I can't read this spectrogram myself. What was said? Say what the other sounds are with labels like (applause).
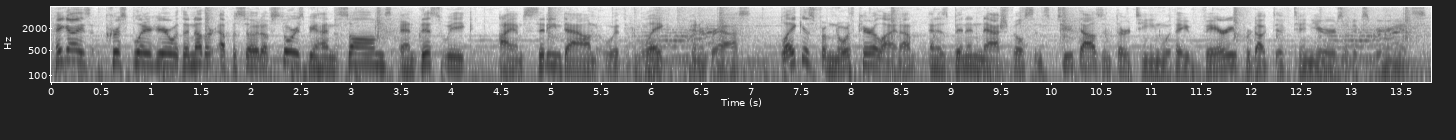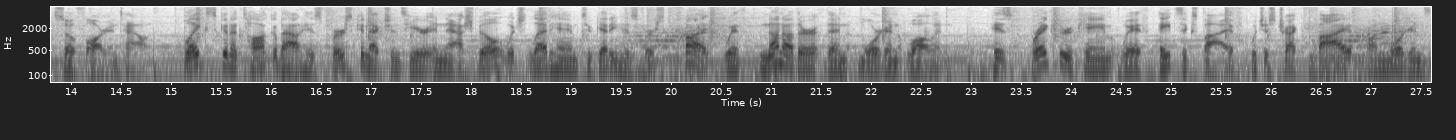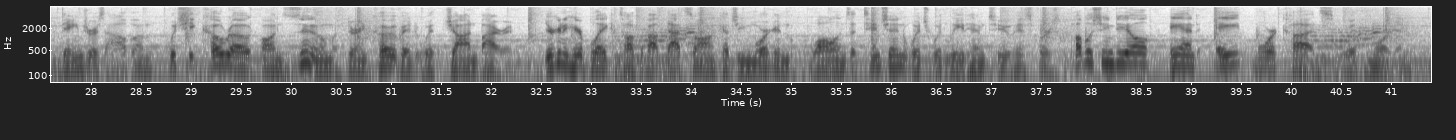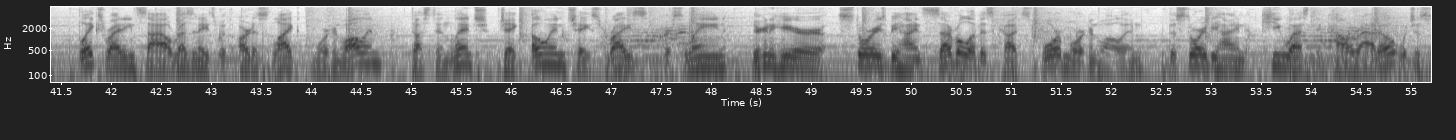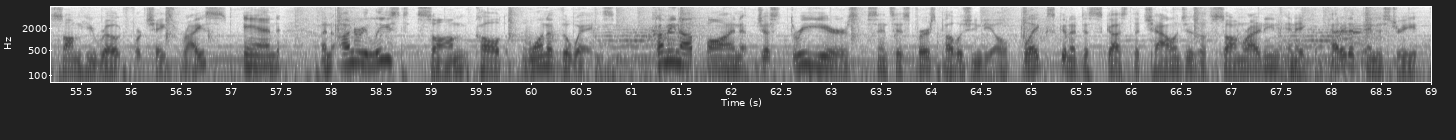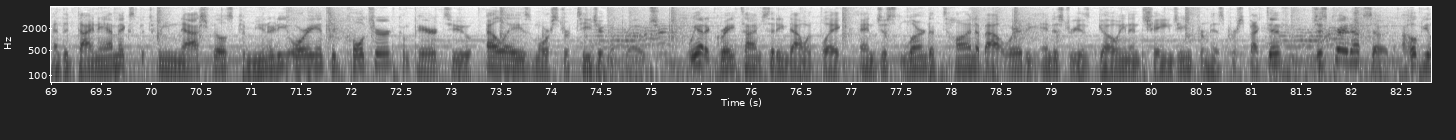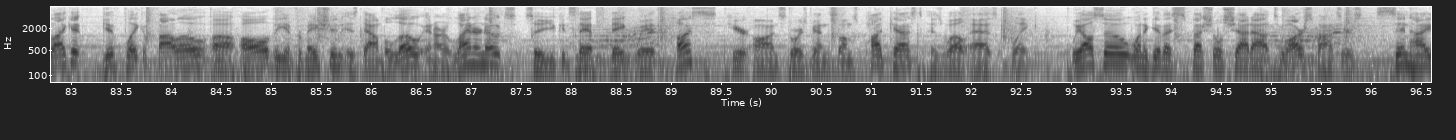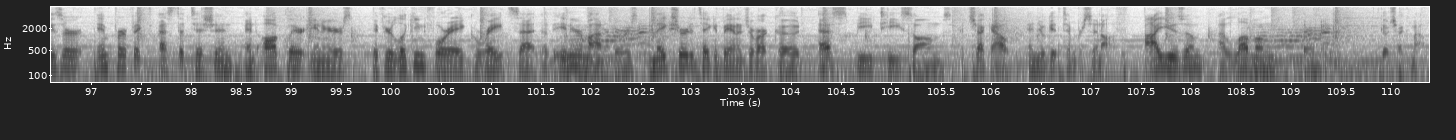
Hey guys, Chris Blair here with another episode of Stories Behind the Songs, and this week I am sitting down with Blake Pendergrass. Blake is from North Carolina and has been in Nashville since 2013 with a very productive 10 years of experience so far in town. Blake's going to talk about his first connections here in Nashville, which led him to getting his first cut with none other than Morgan Wallen. His breakthrough came with 865, which is track five on Morgan's Dangerous album, which he co wrote on Zoom during COVID with John Byron. You're going to hear Blake talk about that song catching Morgan Wallen's attention, which would lead him to his first publishing deal and eight more cuts with Morgan. Blake's writing style resonates with artists like Morgan Wallen, Dustin Lynch, Jake Owen, Chase Rice, Chris Lane. You're going to hear stories behind several of his cuts for Morgan Wallen, the story behind Key West in Colorado, which is a song he wrote for Chase Rice, and an unreleased song called One of the Ways. Coming up on just three years since his first publishing deal, Blake's going to discuss the challenges of songwriting in a competitive industry and the dynamics between Nashville's community oriented culture compared to LA's more strategic approach. We had a great time sitting down with Blake and just learned a ton about where the industry is going and changing from his perspective. Just great episode. I hope you like it. Give Blake a follow. Uh, all the information is down below in our liner notes so you can stay up to date with us here on Stories Behind the Songs podcast podcast, as well as Blake. We also want to give a special shout out to our sponsors, Sennheiser, Imperfect Esthetician, and Alclair In Ears. If you're looking for a great set of in ear monitors, make sure to take advantage of our code SBT Songs at checkout, and you'll get 10% off. I use them, I love them, they're amazing. Go check them out.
